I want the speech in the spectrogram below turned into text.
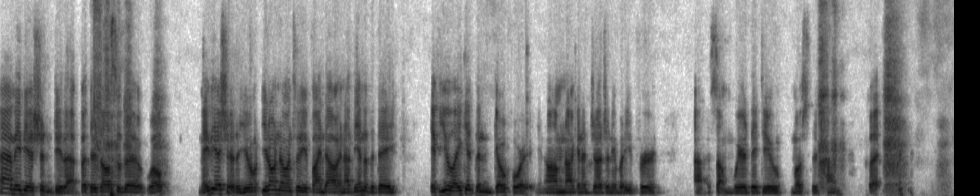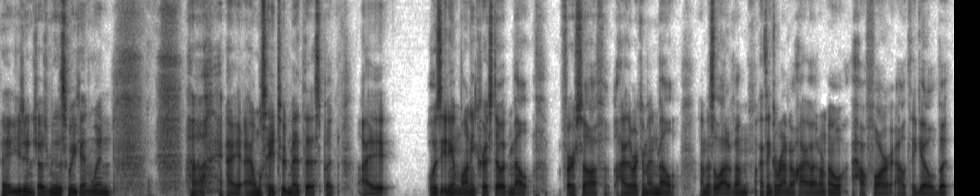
ah, maybe I shouldn't do that, but there's also the well, maybe I should. You don't you don't know until you find out. And at the end of the day, if you like it, then go for it. You know, I'm not gonna judge anybody for uh, something weird they do most of the time. But hey, you didn't judge me this weekend when uh, I, I almost hate to admit this, but I was eating a Monte Cristo at Melt. First off, highly recommend Melt. Um, there's a lot of them, I think, around Ohio. I don't know how far out they go, but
